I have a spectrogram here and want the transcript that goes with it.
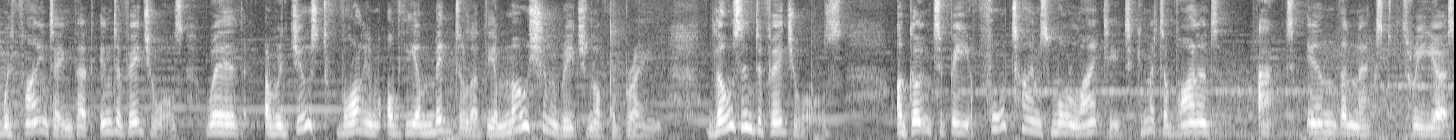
We're finding that individuals with a reduced volume of the amygdala, the emotion region of the brain, those individuals are going to be four times more likely to commit a violent act in the next three years.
